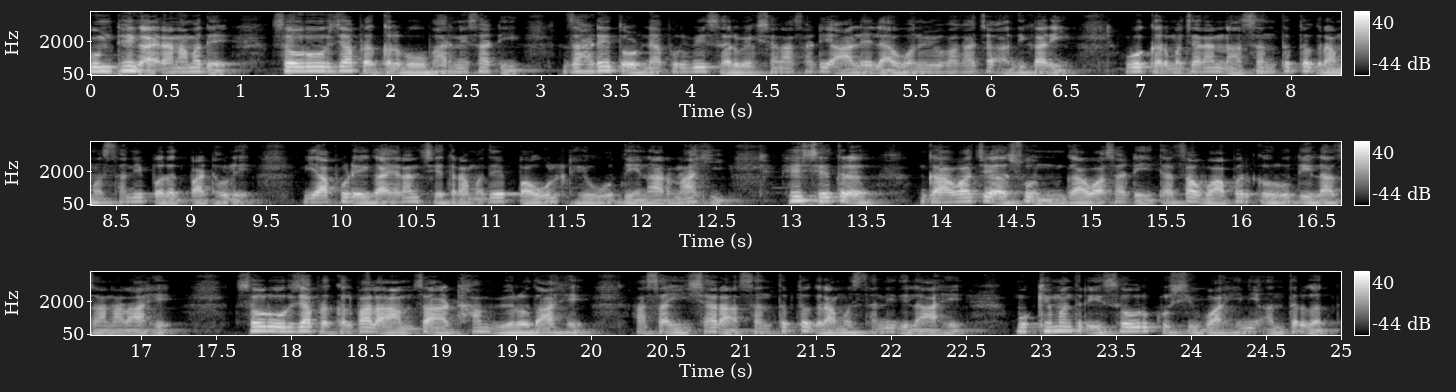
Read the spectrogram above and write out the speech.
कुमठे गायरानामध्ये सौर ऊर्जा प्रकल्प उभारणीसाठी झाडे तोडण्यापूर्वी सर्वेक्षणासाठी आलेल्या वन विभागाच्या अधिकारी व कर्मचाऱ्यांना संतप्त ग्रामस्थांनी परत पाठवले. यापुढे गायरान क्षेत्रामध्ये पाऊल ठेवू देणार नाही. हे क्षेत्र गावाचे असून गावासाठी त्याचा वापर करू दिला जाणार आहे. सौर ऊर्जा प्रकल्पाला आमचा ठाम विरोध आहे असा इशारा संतप्त ग्रामस्थांनी दिला आहे. मुख्यमंत्री सौर कृषी वाहिनी अंतर्गत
